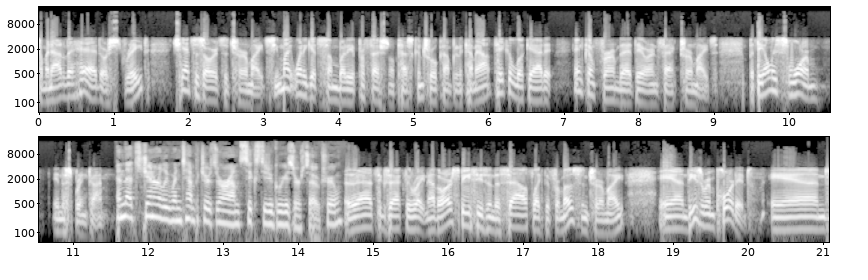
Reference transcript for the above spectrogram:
coming out of the head are straight, chances are it's a termite. So you might want to get somebody, a professional pest control company, to come out, take a look at it, and confirm that they are in fact termites. But they only swarm in the springtime. And that's generally when temperatures are around 60 degrees or so, true? That's exactly right. Now, there are species in the south, like the Formosan termite, and these are imported and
